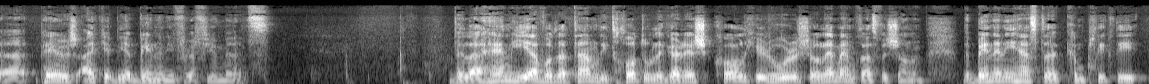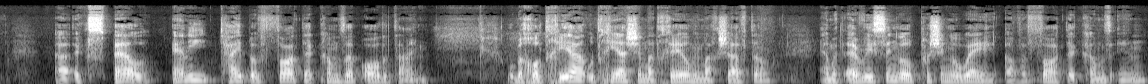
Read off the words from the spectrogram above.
uh, Perush, I could be a Beinani for a few minutes. ולהם היא עבודתם לדחות ולגרש כל הרהור שעולה מהם חס ושלום. The Benani has to completely uh, expel any type of thought that comes up all the time. ובכל תחייה ותחייה שמתחהו ממחשבתו, and with every single pushing away of a thought that comes in,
